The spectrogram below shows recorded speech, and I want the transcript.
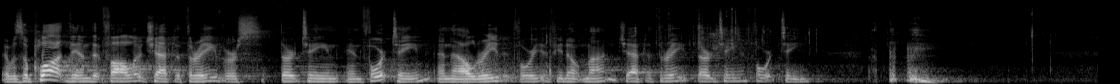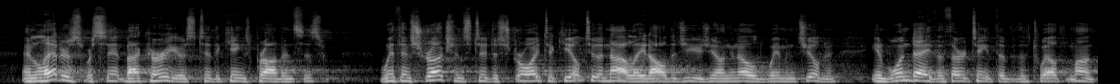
There was a plot then that followed, chapter 3, verse 13 and 14, and I'll read it for you if you don't mind. Chapter 3, 13 and 14. And letters were sent by couriers to the king's provinces with instructions to destroy, to kill, to annihilate all the Jews, young and old, women and children, in one day, the 13th of the 12th month,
